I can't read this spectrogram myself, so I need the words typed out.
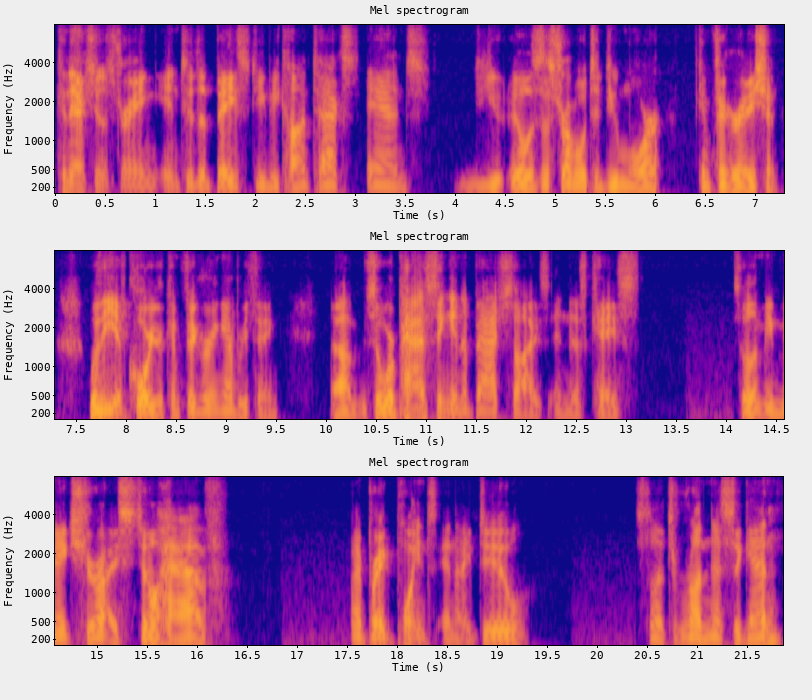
connection string into the base DB context and you, it was a struggle to do more configuration. With EF Core, you're configuring everything. Um, so we're passing in a batch size in this case. So let me make sure I still have my breakpoints, and I do. So let's run this again.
